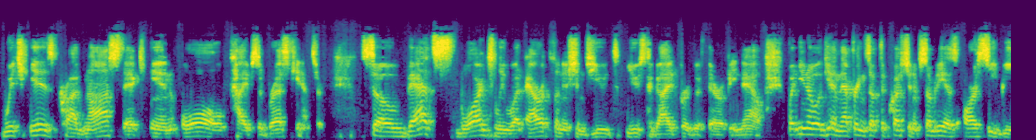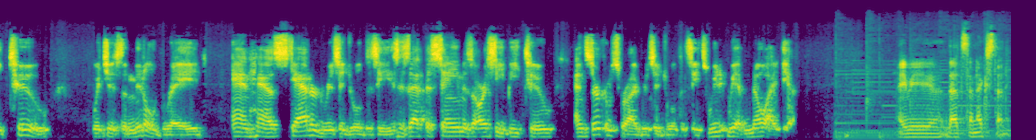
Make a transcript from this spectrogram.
which is prognostic in all types of breast cancer. So that's largely what our clinicians use, use to guide further therapy now. But, you know, again, that brings up the question if somebody has RCB2, which is the middle grade, and has scattered residual disease. Is that the same as RCB2 and circumscribed residual disease? We, we have no idea. Maybe uh, that's the next study.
